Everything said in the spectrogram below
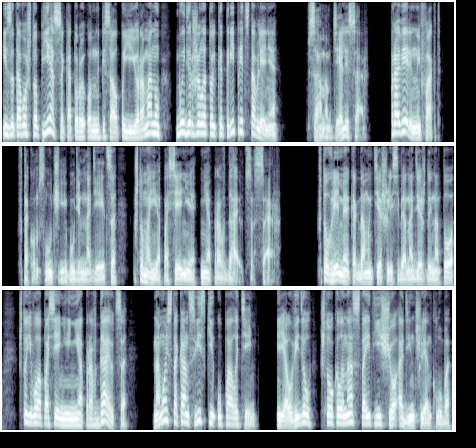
из-за того, что пьеса, которую он написал по ее роману, выдержала только три представления. В самом деле, сэр? Проверенный факт. В таком случае будем надеяться, что мои опасения не оправдаются, сэр. В то время, когда мы тешили себя надеждой на то, что его опасения не оправдаются, на мой стакан с виски упала тень, и я увидел, что около нас стоит еще один член клуба.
